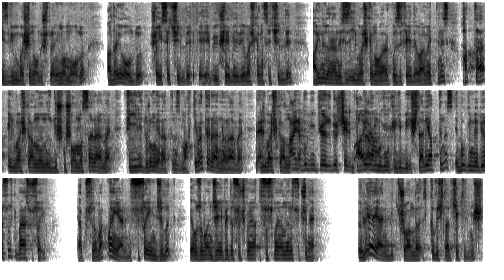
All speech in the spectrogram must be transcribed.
hizbin başını oluşturan İmamoğlu aday oldu. Şey seçildi. E, Büyükşehir Belediye Başkanı seçildi. Aynı dönemde siz il başkanı olarak vazifeye devam ettiniz. Hatta il başkanlığınız düşmüş olmasına rağmen fiili durum yarattınız. Mahkeme kararına rağmen il başkanlığı Aynı bugünkü Özgür Çelik aynen bugünkü gibi işler yaptınız. E bugün de diyorsunuz ki ben susayım. Ya kusura bakmayın yani bu susayımcılık. E o zaman CHP'de suçmaya, susmayanların suçu ne? Öyle ya yani şu anda kılıçlar çekilmiş,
